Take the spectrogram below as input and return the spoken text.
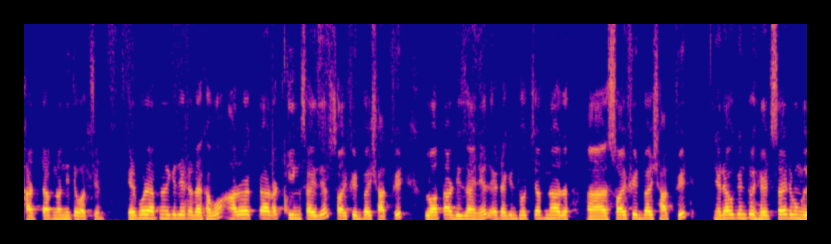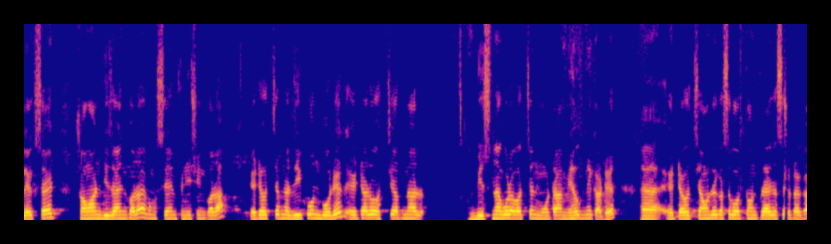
খাটটা আপনার নিতে পারছেন এরপরে আপনাদেরকে যেটা দেখাবো, আরও একটা কিং সাইজের ছয় ফিট বাই সাত ফিট লতা ডিজাইনের এটা কিন্তু হচ্ছে আপনার ছয় ফিট বাই সাত ফিট এটাও কিন্তু হেড সাইড এবং লেগ সাইড সমান ডিজাইন করা এবং সেম ফিনিশিং করা। এটা হচ্ছে আপনার রিকোন বোর্ডের এটারও হচ্ছে আপনার বিছনা গোড়া পাচ্ছেন মোটা মেহগনি কাঠের। এটা হচ্ছে আমাদের কাছে বর্তমান প্রাইস আছে টাকা।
